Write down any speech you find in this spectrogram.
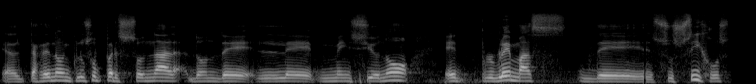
el terreno incluso personal, donde le mencionó problemas de sus hijos,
